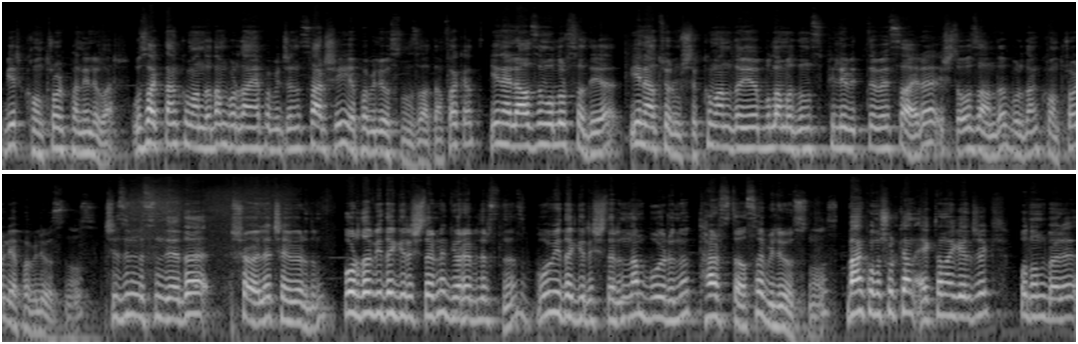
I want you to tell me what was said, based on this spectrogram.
bir kontrol paneli var. Uzaktan kumandadan buradan yapabileceğiniz her şeyi yapabiliyorsunuz zaten. Fakat yine lazım olursa diye yine atıyorum işte kumandayı bulamadığınız pili bitti vesaire işte o zaman da buradan kontrol yapabiliyorsunuz. Çizilmesi gösterilsin diye de şöyle çevirdim. Burada vida girişlerini görebilirsiniz. Bu vida girişlerinden bu ürünü ters de asabiliyorsunuz. Ben konuşurken ekrana gelecek. Bunun böyle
